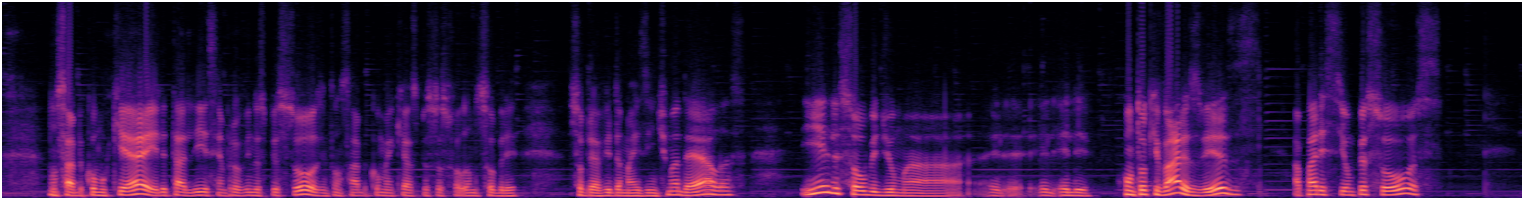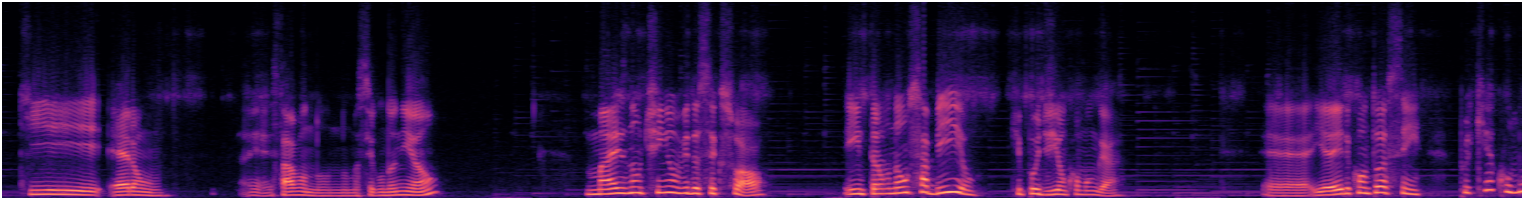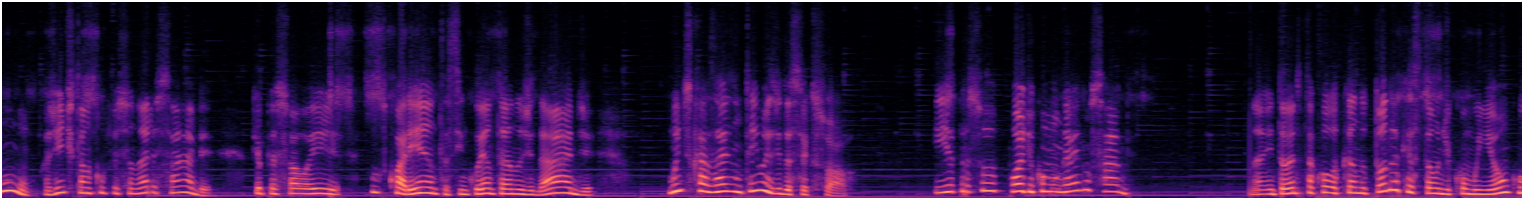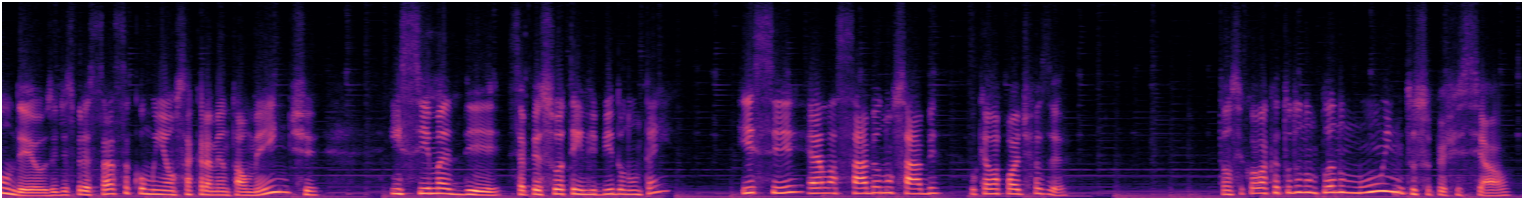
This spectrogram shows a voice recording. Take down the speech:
não sabe como que é, ele está ali sempre ouvindo as pessoas, então sabe como é que é as pessoas falando sobre, sobre a vida mais íntima delas. E ele soube de uma. Ele, ele, ele contou que várias vezes apareciam pessoas que eram estavam no, numa segunda união, mas não tinham vida sexual, e então não sabiam que podiam comungar. É, e aí ele contou assim: porque é comum, a gente que está no confessionário sabe que o pessoal aí, uns 40, 50 anos de idade, muitos casais não têm mais vida sexual. E a pessoa pode comungar e não sabe. Né? Então ele está colocando toda a questão de comunhão com Deus e de expressar essa comunhão sacramentalmente em cima de se a pessoa tem libido ou não tem e se ela sabe ou não sabe o que ela pode fazer. Então se coloca tudo num plano muito superficial,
